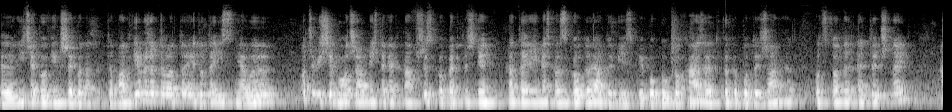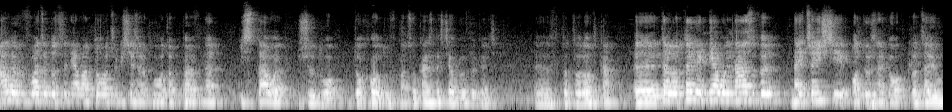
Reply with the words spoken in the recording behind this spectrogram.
e, niczego większego na ten temat. Wiemy, że te loterie tutaj istniały. Oczywiście było trzeba mieć, tak jak na wszystko praktycznie na terenie miasta, zgodę Rady Miejskiej, bo był to hazard trochę podejrzany od strony etycznej, ale władza doceniała to oczywiście, że było to pewne i stałe źródło dochodów. W końcu każdy chciałby wygrać e, w totolotka. E, Te loterie miały nazwy najczęściej od różnego rodzaju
